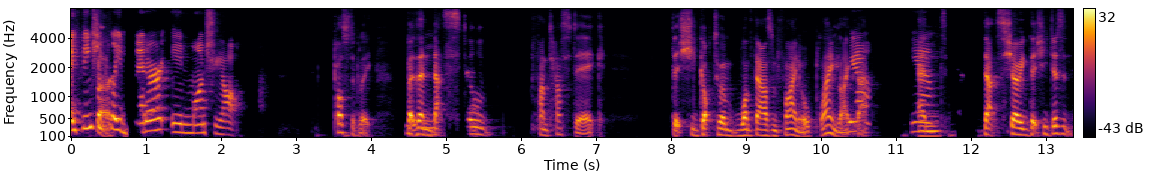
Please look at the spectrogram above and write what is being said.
I think she but, played better in Montreal. Possibly. But then mm-hmm. that's still fantastic that she got to a 1000 final playing like yeah. that. Yeah. And that's showing that she doesn't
